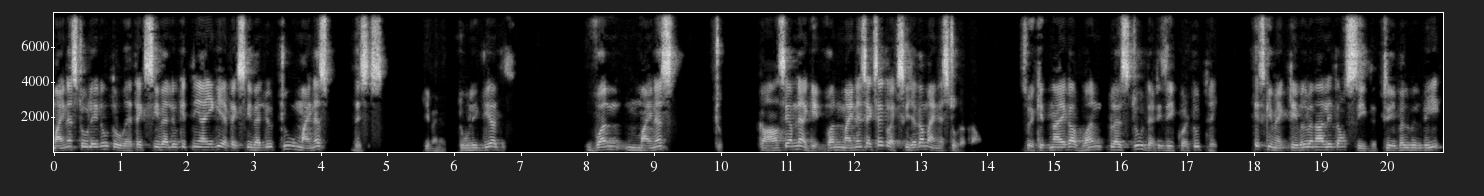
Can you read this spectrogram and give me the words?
minus two ले लू तो एफ़ एक्स की वैल्यू कितनी आएगी? एफ़ एक्स की value two minus this is ये मैंने टू लिख दिया दिस वन माइनस टू कहाँ से हमने अगेन वन माइनस एक्स है तो x की जगह माइनस टू रख रहा हूँ। सो so, ये कितना आएगा? One plus two that is equal to three इसकी मैं एक टेबल बना लेता हूँ see the table will be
